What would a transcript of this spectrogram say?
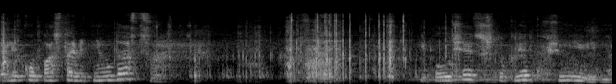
Далеко поставить не удастся. И получается, что клетку всю не видно.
